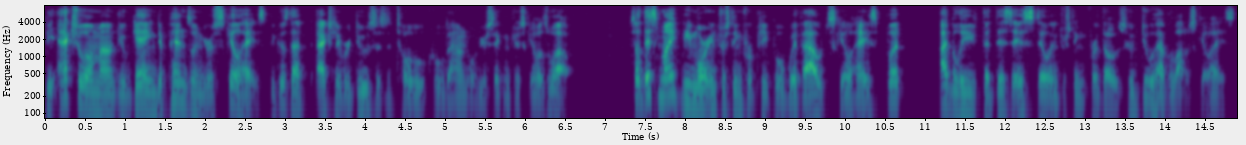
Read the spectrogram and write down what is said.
The actual amount you gain depends on your skill haste, because that actually reduces the total cooldown of your signature skill as well. So this might be more interesting for people without skill haste, but I believe that this is still interesting for those who do have a lot of skill haste.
